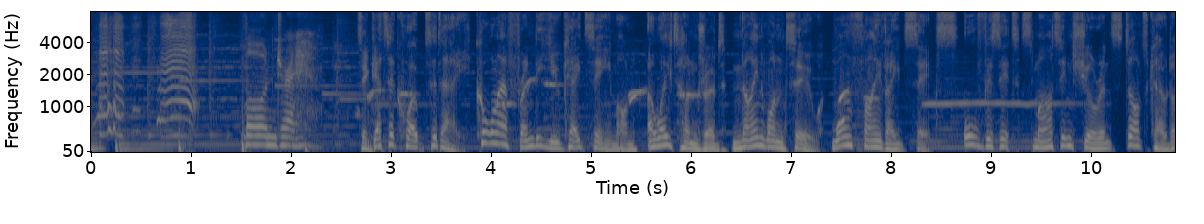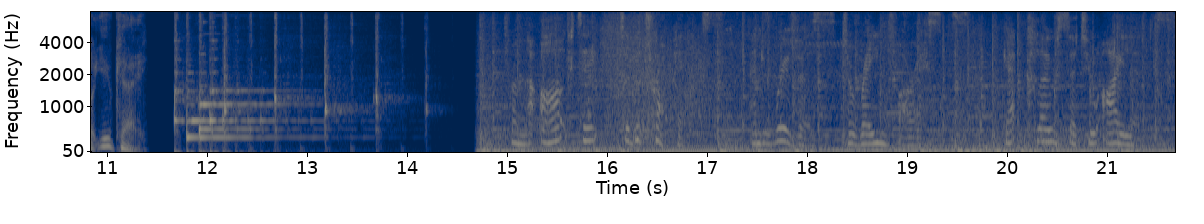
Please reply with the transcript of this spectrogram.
Laundry. To get a quote today, call our friendly UK team on 0800 912 1586 or visit smartinsurance.co.uk. From the Arctic to the tropics and rivers to rainforests, get closer to islands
